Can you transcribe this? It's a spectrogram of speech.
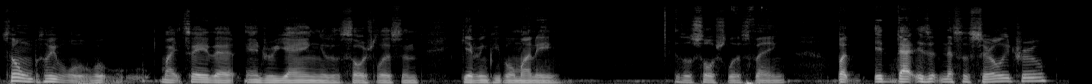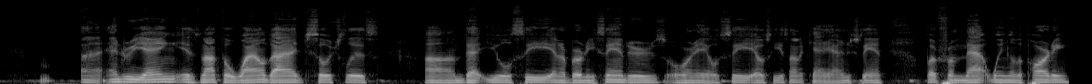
some some people might say that Andrew Yang is a socialist and giving people money is a socialist thing but it, that isn't necessarily true. Uh, Andrew Yang is not the wild-eyed socialist um, that you'll see in a Bernie Sanders or an AOC. AOC is not a candidate, I understand, but from that wing of the party,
